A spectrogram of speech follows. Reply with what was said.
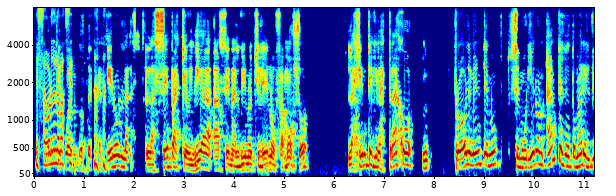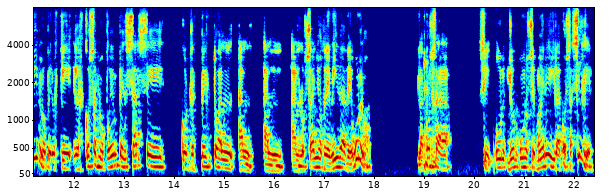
el sabor de la pasión. Cuando se trajeron las, las cepas que hoy día hacen al vino chileno famoso, la gente que las trajo probablemente no, se murieron antes de tomar el vino, pero es que las cosas no pueden pensarse con respecto al, al, al a los años de vida de uno. La cosa, sí, uno se muere y la cosa sigue.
